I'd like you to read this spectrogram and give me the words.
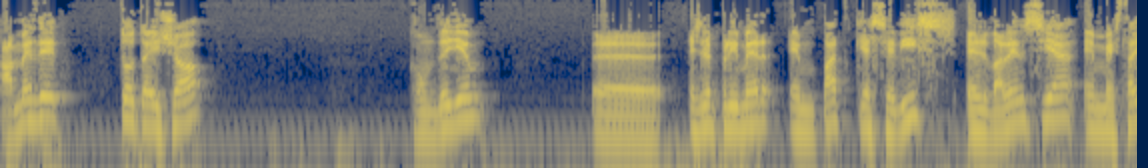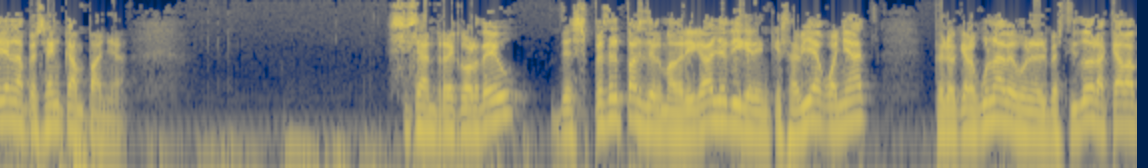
A més de tot això, com dèiem, eh, és el primer empat que cedís el València en Mestalla en la present campanya. Si se'n recordeu, després del partit del Madrigal ja digueren que s'havia guanyat però que alguna veu en el vestidor acaba,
